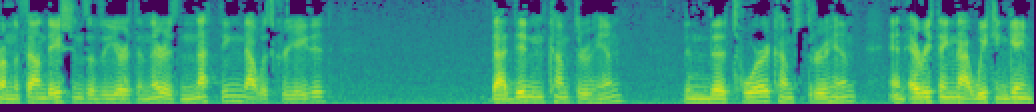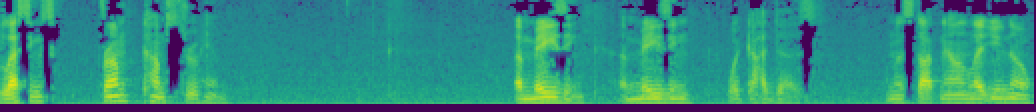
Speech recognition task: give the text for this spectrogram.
from the foundations of the earth and there is nothing that was created that didn't come through him, then the Torah comes through him, and everything that we can gain blessings from comes through him. Amazing, amazing what God does. I'm going to stop now and let you know.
